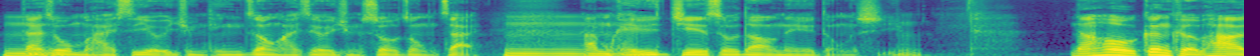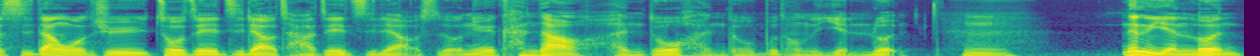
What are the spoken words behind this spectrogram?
嗯、但是我们还是有一群听众，还是有一群受众在，嗯，他们可以去接收到那些东西。嗯、然后更可怕的是，当我去做这些资料、查这些资料的时候，你会看到很多很多不同的言论，嗯，那个言论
